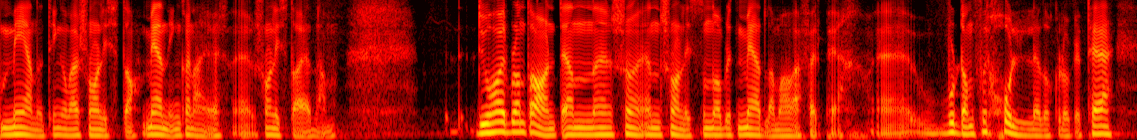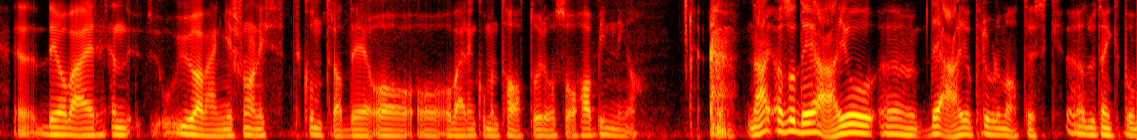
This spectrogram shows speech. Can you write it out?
å mene ting og være journalister. Mening kan jeg gjøre. Eh, journalister er dem. Du har bl.a. En, en journalist som nå har blitt medlem av Frp. Eh, hvordan forholder dere dere til eh, det å være en uavhengig journalist kontra det å, å, å være en kommentator og så ha bindinger? Nei, altså det er jo, eh, det er jo problematisk. Du tenker på,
